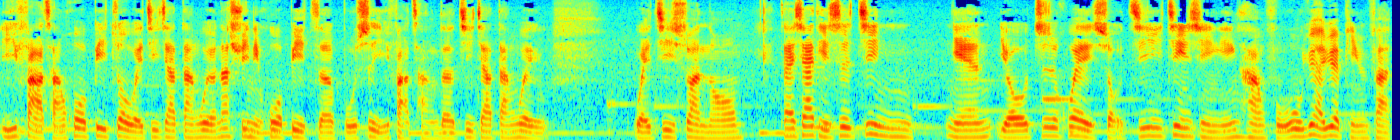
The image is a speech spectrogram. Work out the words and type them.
以法偿货币作为计价单位，那虚拟货币则不是以法偿的计价单位。为计算哦，在下一题是近年由智慧手机进行银行服务越来越频繁，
